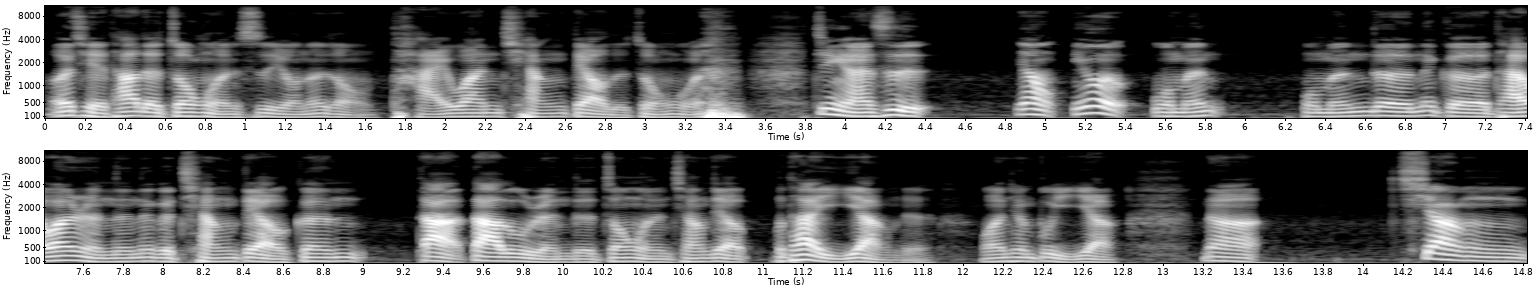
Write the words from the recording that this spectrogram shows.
而且她的中文是有那种台湾腔调的中文，竟然是要因为我们。我们的那个台湾人的那个腔调跟大大陆人的中文腔调不太一样的，完全不一样。那像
